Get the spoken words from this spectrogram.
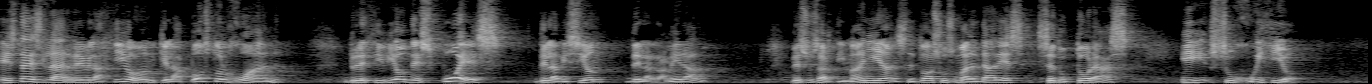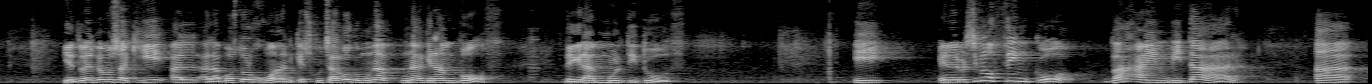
esta es la revelación que el apóstol Juan recibió después de la visión de la ramera, de sus artimañas, de todas sus maldades seductoras y su juicio. Y entonces vemos aquí al, apóstol Juan que escucha algo como una, una, gran voz de gran multitud. Y en el versículo 5 va a invitar a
